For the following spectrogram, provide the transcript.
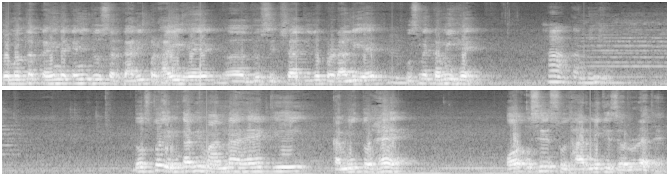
तो मतलब कहीं ना कहीं जो सरकारी पढ़ाई है जो शिक्षा की जो प्रणाली है हम्म। उसमें कमी है? हाँ कमी है। दोस्तों इनका भी मानना है कि कमी तो है और उसे सुधारने की ज़रूरत है।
